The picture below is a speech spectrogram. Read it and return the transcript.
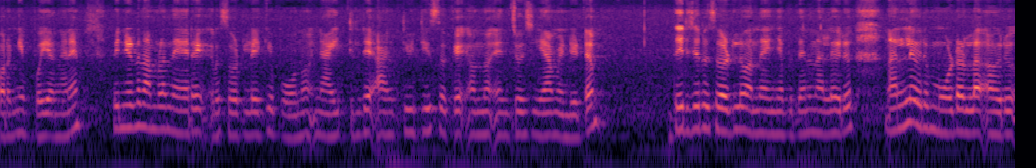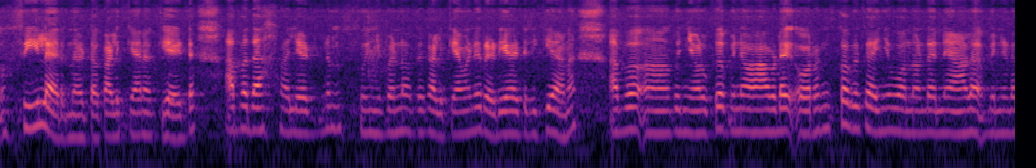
ഉറങ്ങിപ്പോയി അങ്ങനെ. പിന്നീട് നമ്മൾ നേരെ റിസോർട്ടിലേക്ക് പോന്നു. നൈറ്റിന്റെ ആക്ടിവിറ്റീസൊക്കെ ഒന്ന് എൻജോയ് ചെയ്യാൻ വേണ്ടിയിട്ട് തിരിച്ച് റിസോർട്ടിൽ വന്നു കഴിഞ്ഞപ്പോഴത്തേനും നല്ലൊരു നല്ലൊരു മൂടുള്ള ഒരു ഫീലായിരുന്നു കേട്ടോ കളിക്കാനൊക്കെ ആയിട്ട്. അപ്പോൾ അതാ വലിയേട്ടനും കുഞ്ഞിപ്പെണ്ണും ഒക്കെ കളിക്കാൻ വേണ്ടി റെഡി ആയിട്ടിരിക്കുകയാണ്. അപ്പോൾ കുഞ്ഞോൾക്ക് പിന്നെ അവിടെ ഉറക്കമൊക്കെ കഴിഞ്ഞ് പോകുന്നതുകൊണ്ട് തന്നെ ആൾ പിന്നീട്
